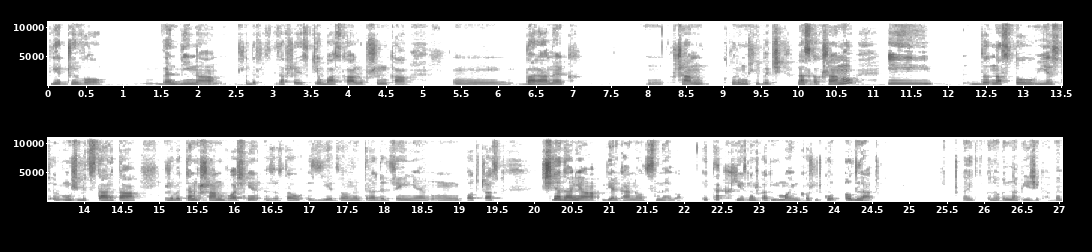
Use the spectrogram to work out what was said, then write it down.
pieczywo, wędlina, przede wszystkim zawsze jest kiełbaska lub szynka, mm, baranek, mm, chrzan, który musi być laska chrzanu i na stół jest, musi być starta, żeby ten chrzan właśnie został zjedzony tradycyjnie mm, podczas śniadania wielkanocnego. I tak jest na przykład w moim koszyczku od lat. Czekajcie, tylko na- napiję się kawy.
